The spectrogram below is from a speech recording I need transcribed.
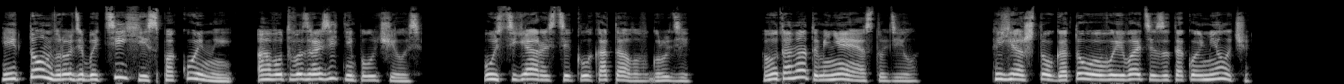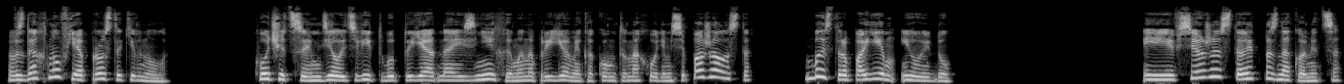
И тон вроде бы тихий, спокойный, а вот возразить не получилось. Пусть ярости клокотала в груди. Вот она-то меня и остудила. Я что, готова воевать из-за такой мелочи? Вздохнув, я просто кивнула. Хочется им делать вид, будто я одна из них, и мы на приеме каком-то находимся. Пожалуйста, Быстро поем и уйду. И все же стоит познакомиться.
